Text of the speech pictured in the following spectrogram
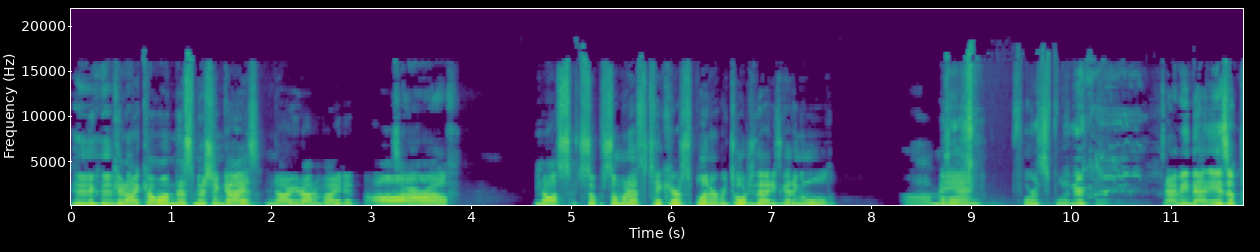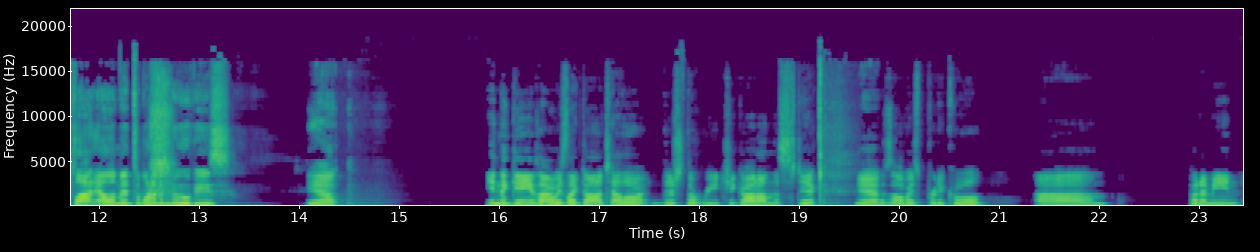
Can I come on this mission, guys? No, you're not invited. Aw. Sorry, Ralph. No, so, so- someone has to take care of Splinter. We told you that he's getting old. Oh man, Poor Splinter. I mean, that is a plot element to one of the movies. yeah. In the games, I always like Donatello. Just the reach he got on the stick Yeah. It was always pretty cool. Um, but I mean,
